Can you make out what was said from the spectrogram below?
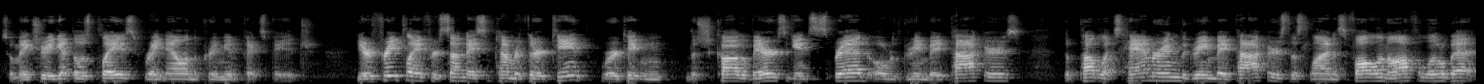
So make sure you get those plays right now on the Premium Picks page. Your free play for Sunday, September 13th, we're taking the Chicago Bears against the spread over the Green Bay Packers. The public's hammering the Green Bay Packers. This line has fallen off a little bit.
